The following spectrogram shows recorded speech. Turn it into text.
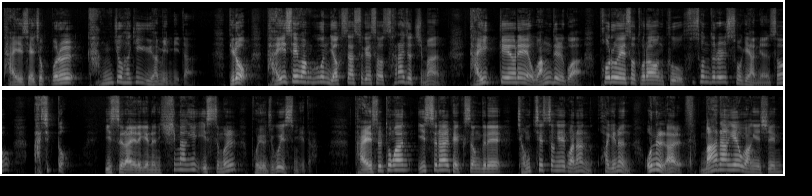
다윗의 족보를 강조하기 위함입니다. 비록 다윗의 왕국은 역사 속에서 사라졌지만 다윗 계열의 왕들과 포로에서 돌아온 그 후손들을 소개하면서 아직도 이스라엘에게는 희망이 있음을 보여주고 있습니다. 다윗을 통한 이스라엘 백성들의 정체성에 관한 확인은 오늘날 만왕의 왕이신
